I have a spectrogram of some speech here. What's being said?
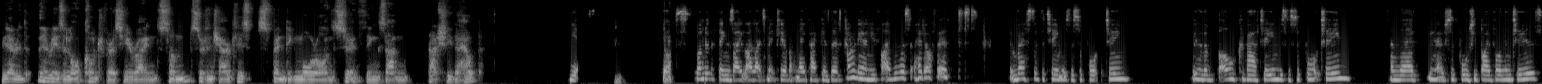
There, there is a lot of controversy around some certain charities spending more on certain things than actually the help. Yes. Mm. That's one of the things I, I like to make clear about NAPAC is there's currently only five of us at head office. The rest of the team is the support team. You know, the bulk of our team is the support team, and they're you know supported by volunteers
